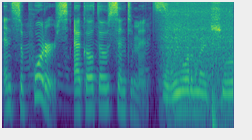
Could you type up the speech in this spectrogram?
and supporters echo those sentiments. we want to make sure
